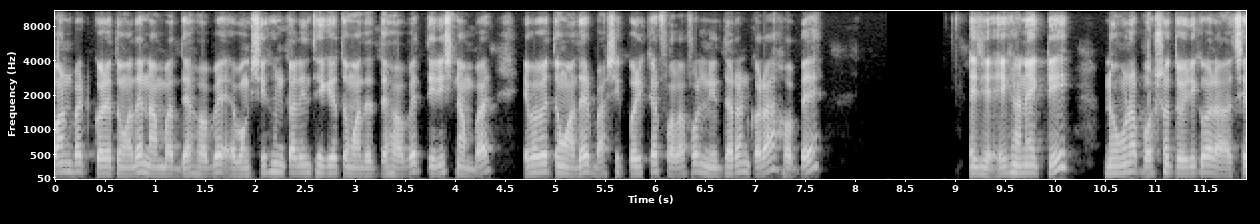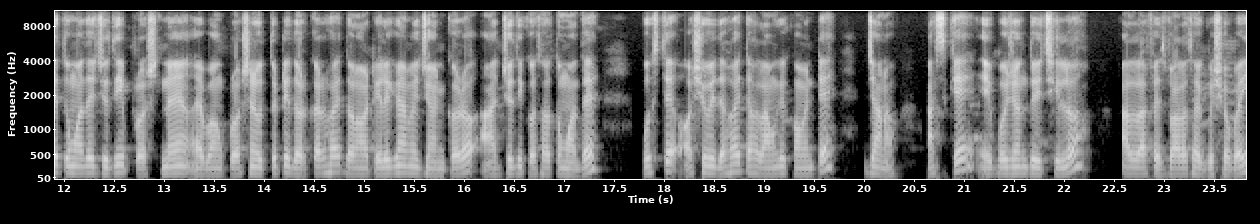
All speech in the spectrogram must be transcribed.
কনভার্ট করে তোমাদের নাম্বার দেওয়া হবে এবং শিক্ষণকালীন থেকে তোমাদের দেওয়া হবে তিরিশ নাম্বার এভাবে তোমাদের বার্ষিক পরীক্ষার ফলাফল নির্ধারণ করা হবে। এই যে এখানে একটি নমুনা প্রশ্ন তৈরি করা আছে। তোমাদের যদি প্রশ্নে এবং প্রশ্নের উত্তরটি দরকার হয় তোমরা টেলিগ্রামে জয়েন করো। আর যদি কোথাও তোমাদের বুঝতে অসুবিধা হয়, তাহলে আমাকে কমেন্টে জানাও। আজকে এই পর্যন্তই ছিল। আল্লাহ হাফেজ। ভালো থাকবে সবাই।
